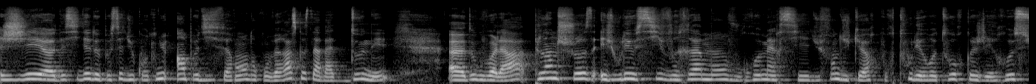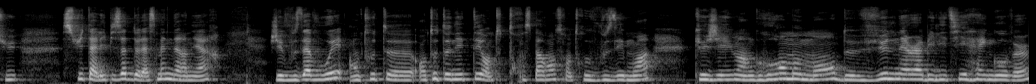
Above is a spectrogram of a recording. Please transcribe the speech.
J'ai euh, décidé de poster du contenu un peu différent, donc on verra ce que ça va donner. donc voilà, plein de choses. Et je voulais aussi vraiment vous remercier du fond du cœur pour tous les retours que j'ai reçus suite à l'épisode de la semaine dernière. Je vais vous avouer en toute, euh, en toute honnêteté, en toute transparence entre vous et moi, que j'ai eu un grand moment de vulnerability hangover.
